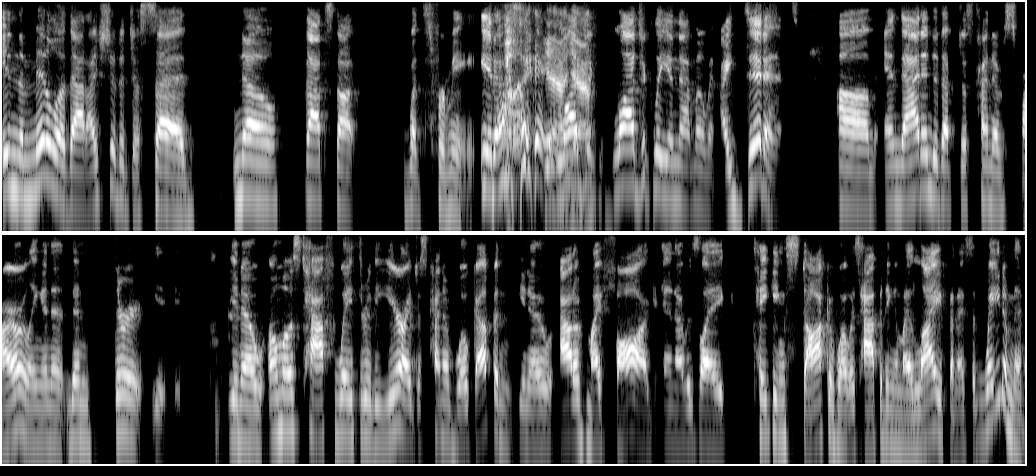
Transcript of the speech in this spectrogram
in the middle of that i should have just said no that's not what's for me, you know, yeah, Logic, yeah. logically in that moment. I didn't. Um, and that ended up just kind of spiraling. And it, then there, you know, almost halfway through the year, I just kind of woke up and, you know, out of my fog. And I was like taking stock of what was happening in my life. And I said, wait a minute.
